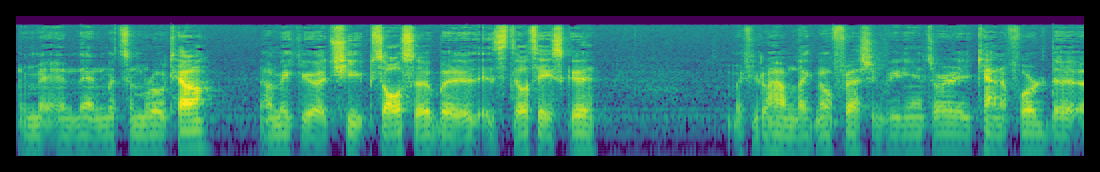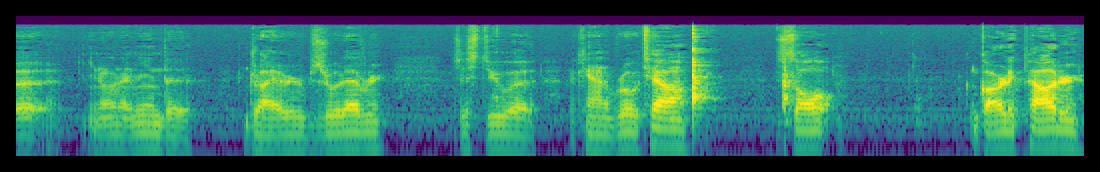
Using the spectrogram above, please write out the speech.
And, and then with some rotel, that'll make you a cheap salsa, but it, it still tastes good if you don't have like no fresh ingredients or you can't afford the uh, you know what I mean the dry herbs or whatever just do a, a can of Rotel salt garlic powder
